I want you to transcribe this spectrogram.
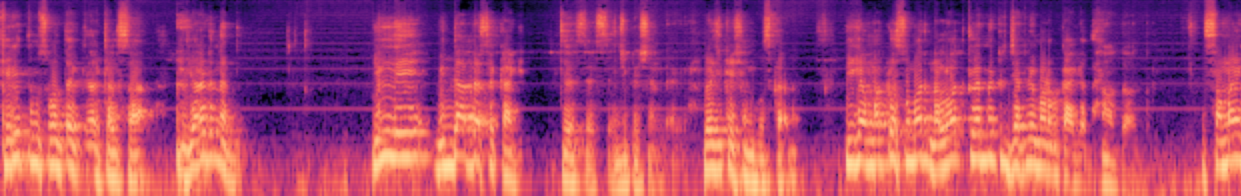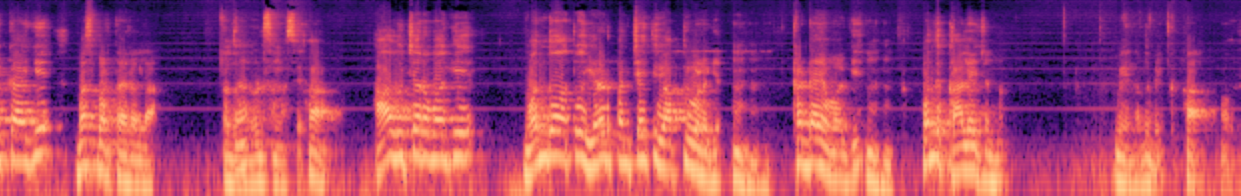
ಕೆರೆ ತುಂಬಿಸುವಂತ ಕೆಲಸ. ಎರಡನೇದ್ದು ಇಲ್ಲಿ ವಿದ್ಯಾಭ್ಯಾಸಕ್ಕಾಗಿ. ಎಸ್ ಎಸ್ ಎಜುಕೇಶನ್ ಎಜುಕೇಶನ್ಗೋಸ್ಕರ ಈಗ ಮಕ್ಕಳು ಸುಮಾರು ನಲ್ವತ್ತು ಕಿಲೋಮೀಟರ್ ಜರ್ನಿ ಮಾಡ್ಬೇಕಾಗತ್ತೆ. ಹೌದೌದು ಸಮಯಕ್ಕಾಗಿ ಬಸ್ ಬರ್ತಾ ಇರಲ್ಲ. ದೊಡ್ಡ ಸಮಸ್ಯೆ. ಹಾ. ಆ ವಿಚಾರವಾಗಿ ಒಂದು ಅಥವಾ ಎರಡು ಪಂಚಾಯತಿ ವ್ಯಾಪ್ತಿ ಒಳಗೆ ಕಡ್ಡಾಯವಾಗಿ ಒಂದು ಕಾಲೇಜನ್ನು ಮೇನ್ ಅದು ಬೇಕು. ಹಾ. ಹೌದು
